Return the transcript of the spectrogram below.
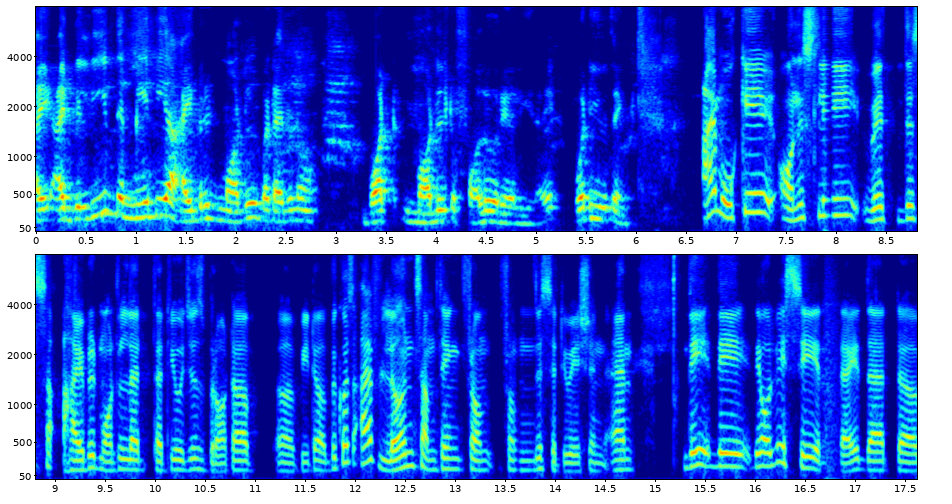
I, I believe there may be a hybrid model, but I don't know what model to follow really, right? What do you think? I'm okay, honestly, with this hybrid model that, that you just brought up uh, Peter, because I've learned something from from this situation, and they they they always say right that uh,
